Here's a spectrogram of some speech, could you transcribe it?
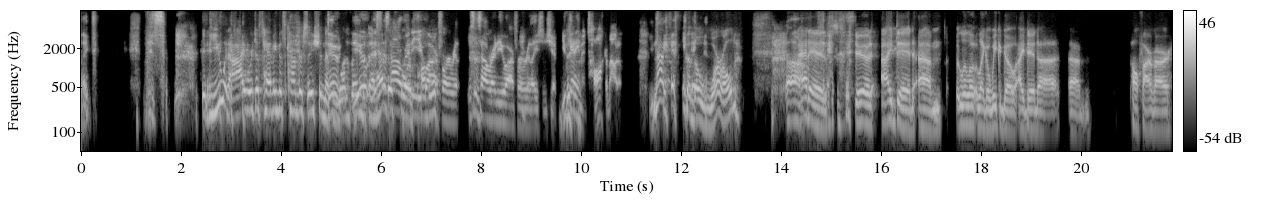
like this, if you and I were just having this conversation, that's dude. one thing. You, this is how ready you are for a. Re- this is how ready you are for a relationship. You can't even talk about them. Not to the world. Oh. That is, dude. I did um a little like a week ago. I did uh um Paul Farahvar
